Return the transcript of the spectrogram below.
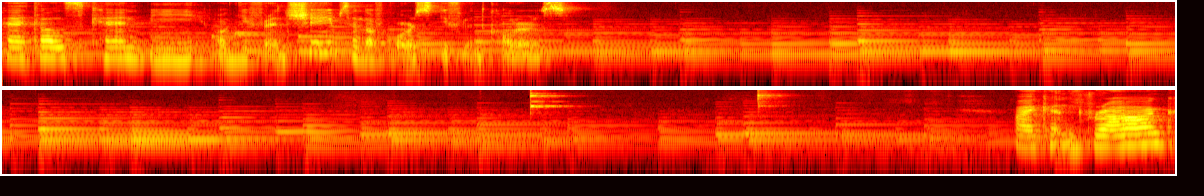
Petals can be of different shapes and of course different colors. I can drag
